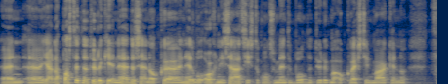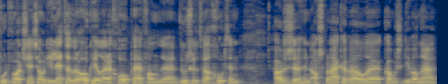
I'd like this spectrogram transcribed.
En uh, ja, daar past dit natuurlijk in. Hè? Er zijn ook uh, een heleboel organisaties, de Consumentenbond natuurlijk, maar ook Question Mark en Foodwatch en zo, die letten er ook heel erg op. Hè? Van uh, doen ze het wel goed en houden ze hun afspraken wel, komen ze die wel na.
